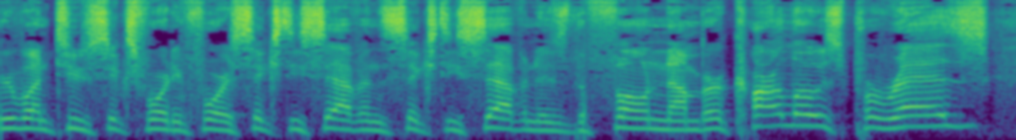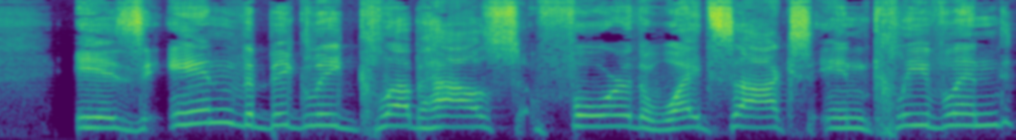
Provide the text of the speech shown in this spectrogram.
312 644 6767 is the phone number. Carlos Perez is in the big league clubhouse for the White Sox in Cleveland.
